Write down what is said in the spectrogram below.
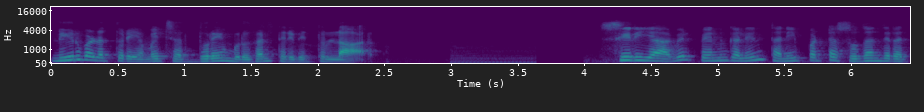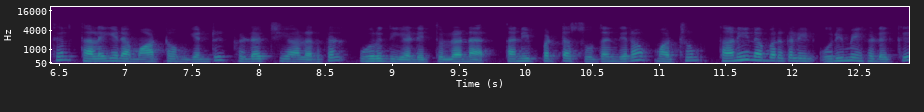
நீர்வளத்துறை அமைச்சர் துரைமுருகன் தெரிவித்துள்ளார். சிரியாவில் பெண்களின் தனிப்பட்ட சுதந்திரத்தில் தலையிட மாட்டோம் என்று கிளர்ச்சியாளர்கள் உறுதியளித்துள்ளனர். தனிப்பட்ட சுதந்திரம் மற்றும் தனிநபர்களின் உரிமைகளுக்கு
